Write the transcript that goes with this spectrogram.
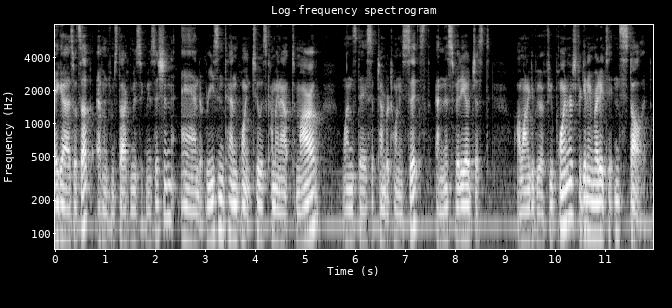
Hey guys, what's up? Evan from Stock Music Musician, and Reason 10.2 is coming out tomorrow, Wednesday, September 26th. And this video just, I want to give you a few pointers for getting ready to install it.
